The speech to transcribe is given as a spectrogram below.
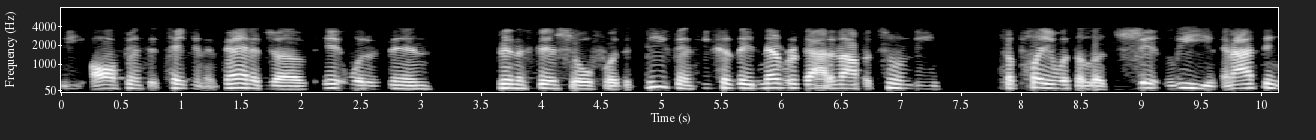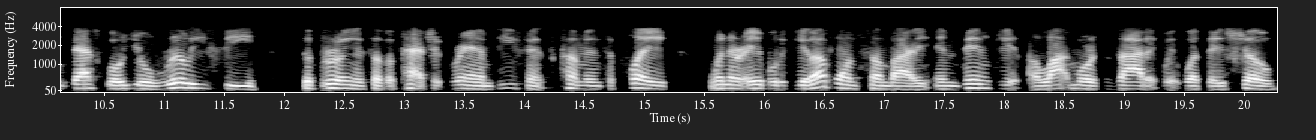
the offense had taken advantage of, it would have been beneficial for the defense because they never got an opportunity to play with a legit lead. And I think that's where you'll really see the brilliance of a Patrick Graham defense come into play when they're able to get up on somebody and then get a lot more exotic with what they show,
